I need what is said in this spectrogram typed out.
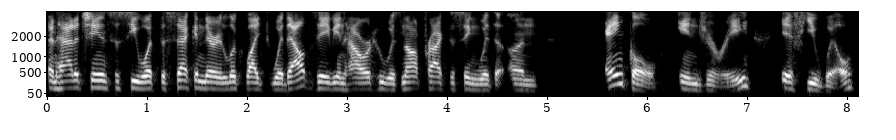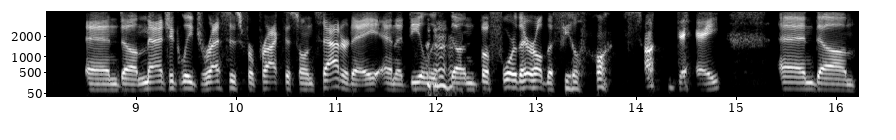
and had a chance to see what the secondary looked like without Xavien Howard, who was not practicing with an ankle injury, if you will, and uh, magically dresses for practice on Saturday, and a deal is done before they're on the field on Sunday. And um,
